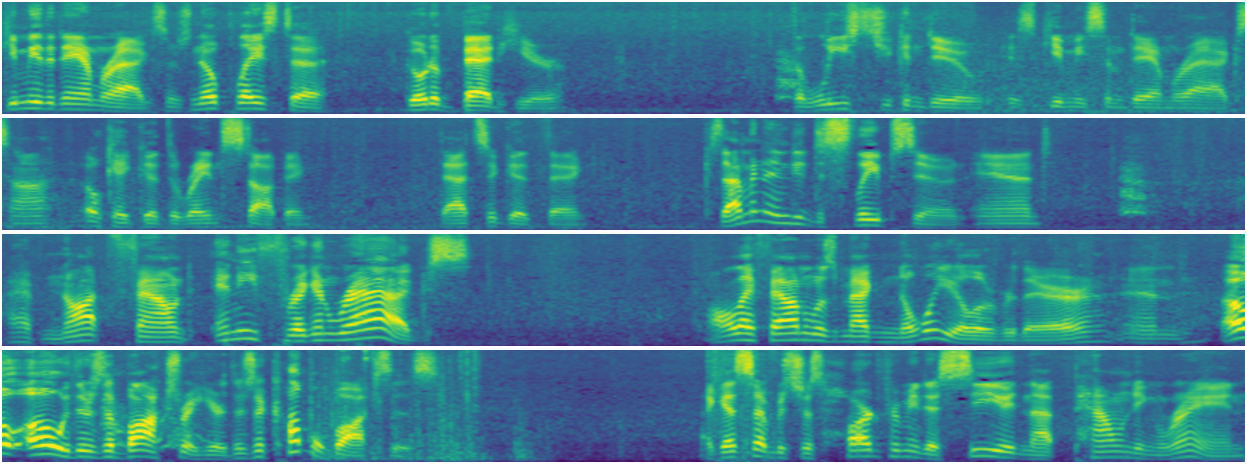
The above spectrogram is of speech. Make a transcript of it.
Give me the damn rags. There's no place to go to bed here. The least you can do is give me some damn rags, huh? Okay, good. The rain's stopping. That's a good thing. Because I'm going to need to sleep soon, and I have not found any friggin' rags. All I found was Magnolia over there, and... Oh, oh, there's a box right here. There's a couple boxes. I guess that was just hard for me to see in that pounding rain.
